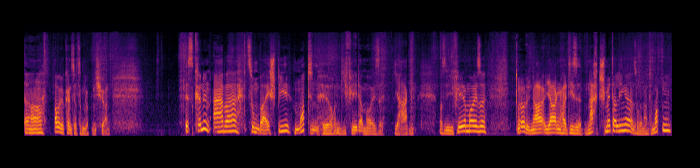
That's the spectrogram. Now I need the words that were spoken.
Äh, aber wir können es ja zum Glück nicht hören. Es können aber zum Beispiel Motten hören, die Fledermäuse jagen. Also die Fledermäuse, ja, die jagen halt diese Nachtschmetterlinge, sogenannte Motten.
